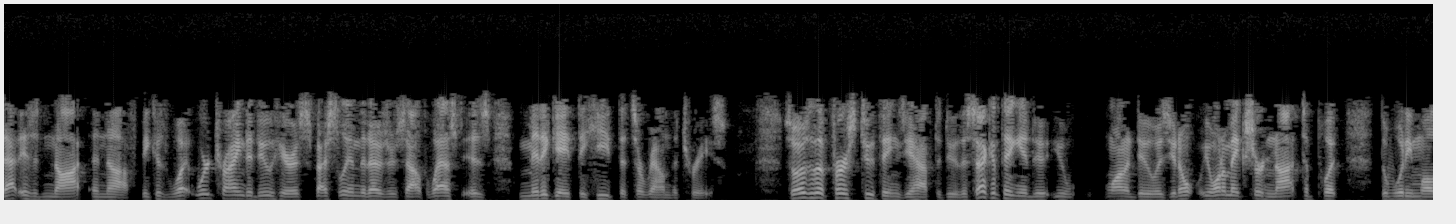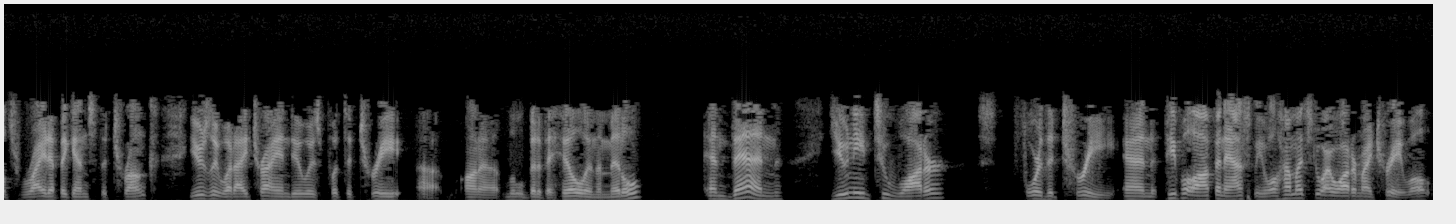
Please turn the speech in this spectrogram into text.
That is not enough because what we're trying to do here, especially in the desert southwest, is mitigate the heat that's around the trees. So those are the first two things you have to do. The second thing you do, you want to do is you don't you want to make sure not to put the woody mulch right up against the trunk. Usually, what I try and do is put the tree uh, on a little bit of a hill in the middle, and then you need to water for the tree. And people often ask me, "Well, how much do I water my tree?" Well,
